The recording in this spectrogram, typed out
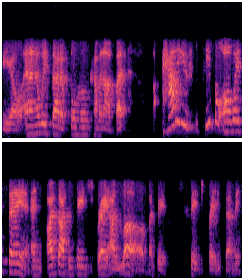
feel, and I know we've got a full moon coming up, but how do you, people always say, and I've got the sage spray I love, my sage, sage spray you sent me.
